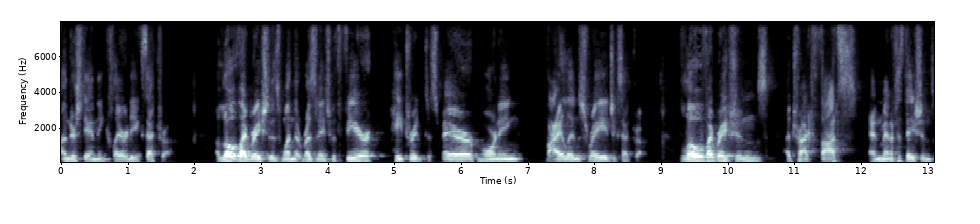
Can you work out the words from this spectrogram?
understanding, clarity, etc. A low vibration is one that resonates with fear, hatred, despair, mourning, violence, rage, etc. Low vibrations attract thoughts and manifestations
